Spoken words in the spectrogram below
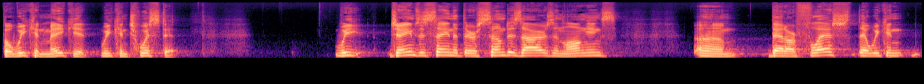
but we can make it, we can twist it. We, James is saying that there are some desires and longings um, that our flesh that we can,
